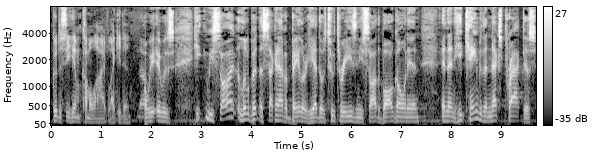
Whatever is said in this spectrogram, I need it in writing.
Good to see him come alive like he did. No, we, it was he, we saw it a little bit in the second half of Baylor. He had those two threes, and he saw the ball going in, and then he came to the next practice,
